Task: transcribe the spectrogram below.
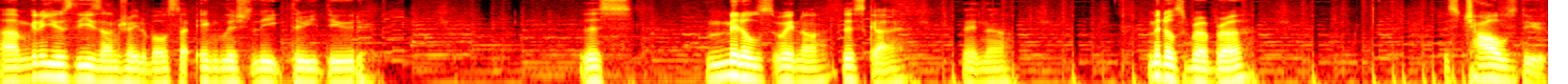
I'm gonna use these untradables, the English League 3 dude. This Middles, wait no, this guy. Wait no. Middlesbrough, bro. This Charles dude.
